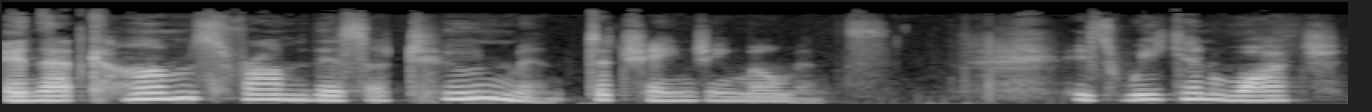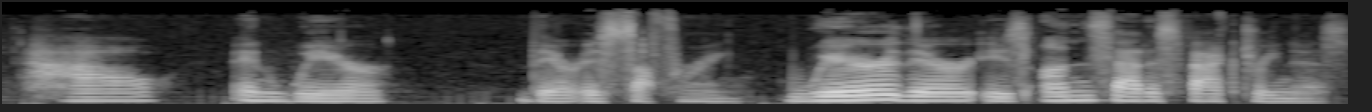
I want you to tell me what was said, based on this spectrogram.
and that comes from this attunement to changing moments is we can watch how and where there is suffering, where there is unsatisfactoriness,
